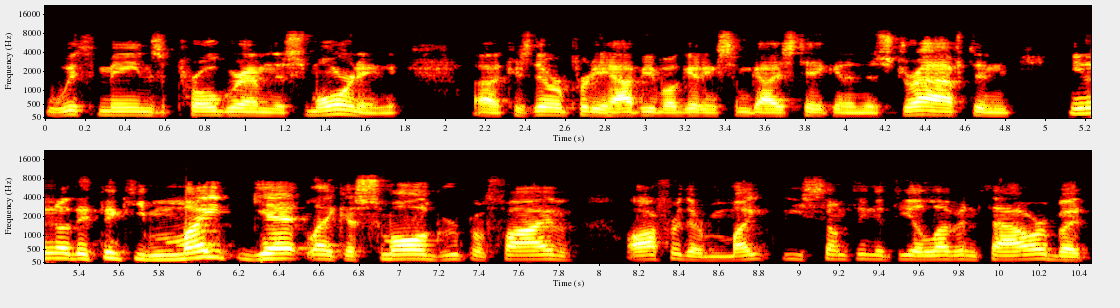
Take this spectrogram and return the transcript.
with Maine's program this morning because uh, they were pretty happy about getting some guys taken in this draft. And, you know, they think he might get like a small group of five offer. There might be something at the 11th hour, but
